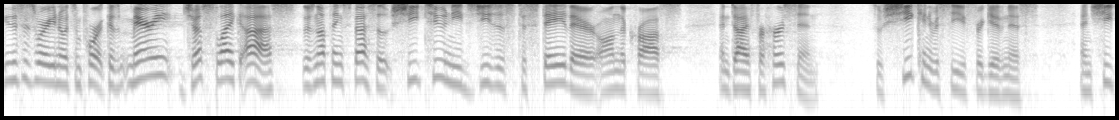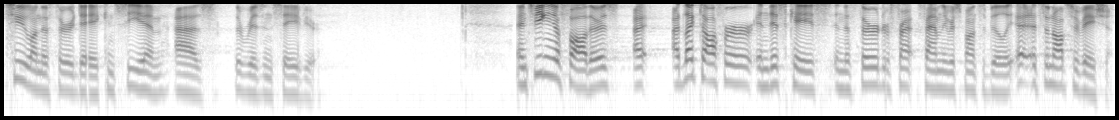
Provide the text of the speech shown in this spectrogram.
This is where you know it's important because Mary, just like us, there's nothing special. She too needs Jesus to stay there on the cross and die for her sin so she can receive forgiveness and she too on the third day can see him as the risen Savior. And speaking of fathers, I, would like to offer in this case, in the third family responsibility, it's an observation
